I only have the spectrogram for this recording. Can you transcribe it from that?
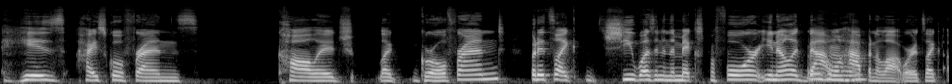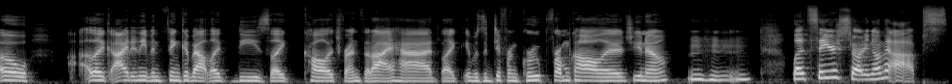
his high school friend's college like girlfriend. But it's like she wasn't in the mix before, you know, like that will Mhm. happen a lot where it's like, oh, like I didn't even think about like these like college friends that I had. Like it was a different group from college, you know? Mm-hmm. Let's say you're starting on the apps.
